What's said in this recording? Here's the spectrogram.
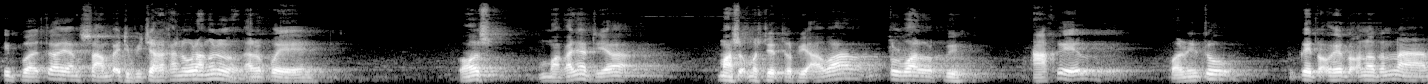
ibadah yang sampai dibicarakan orang lho karepe. Terus makanya dia masuk masjid lebih awal, keluar lebih akhir. Wan itu ketok-ketokno tenan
